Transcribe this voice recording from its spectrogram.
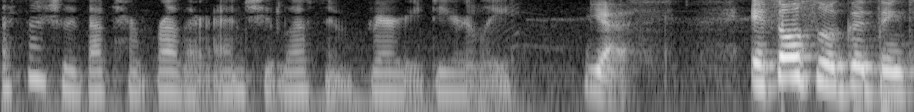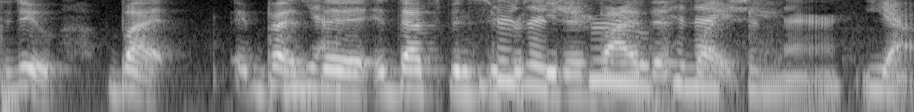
essentially that's her brother and she loves him very dearly. Yes, it's also a good thing to do, but but Yes. the that's been superseded by this connection like there. yeah.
